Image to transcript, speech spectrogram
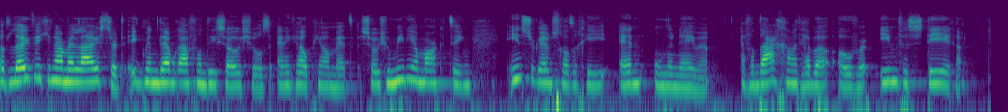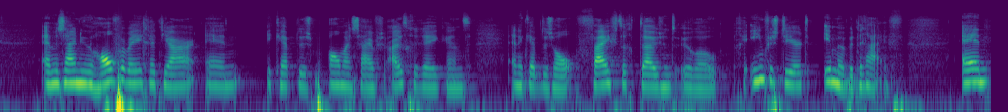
Wat leuk dat je naar mij luistert. Ik ben Debra van Die Socials en ik help jou met social media marketing, Instagram strategie en ondernemen. En vandaag gaan we het hebben over investeren. En we zijn nu halverwege het jaar en ik heb dus al mijn cijfers uitgerekend en ik heb dus al 50.000 euro geïnvesteerd in mijn bedrijf. En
